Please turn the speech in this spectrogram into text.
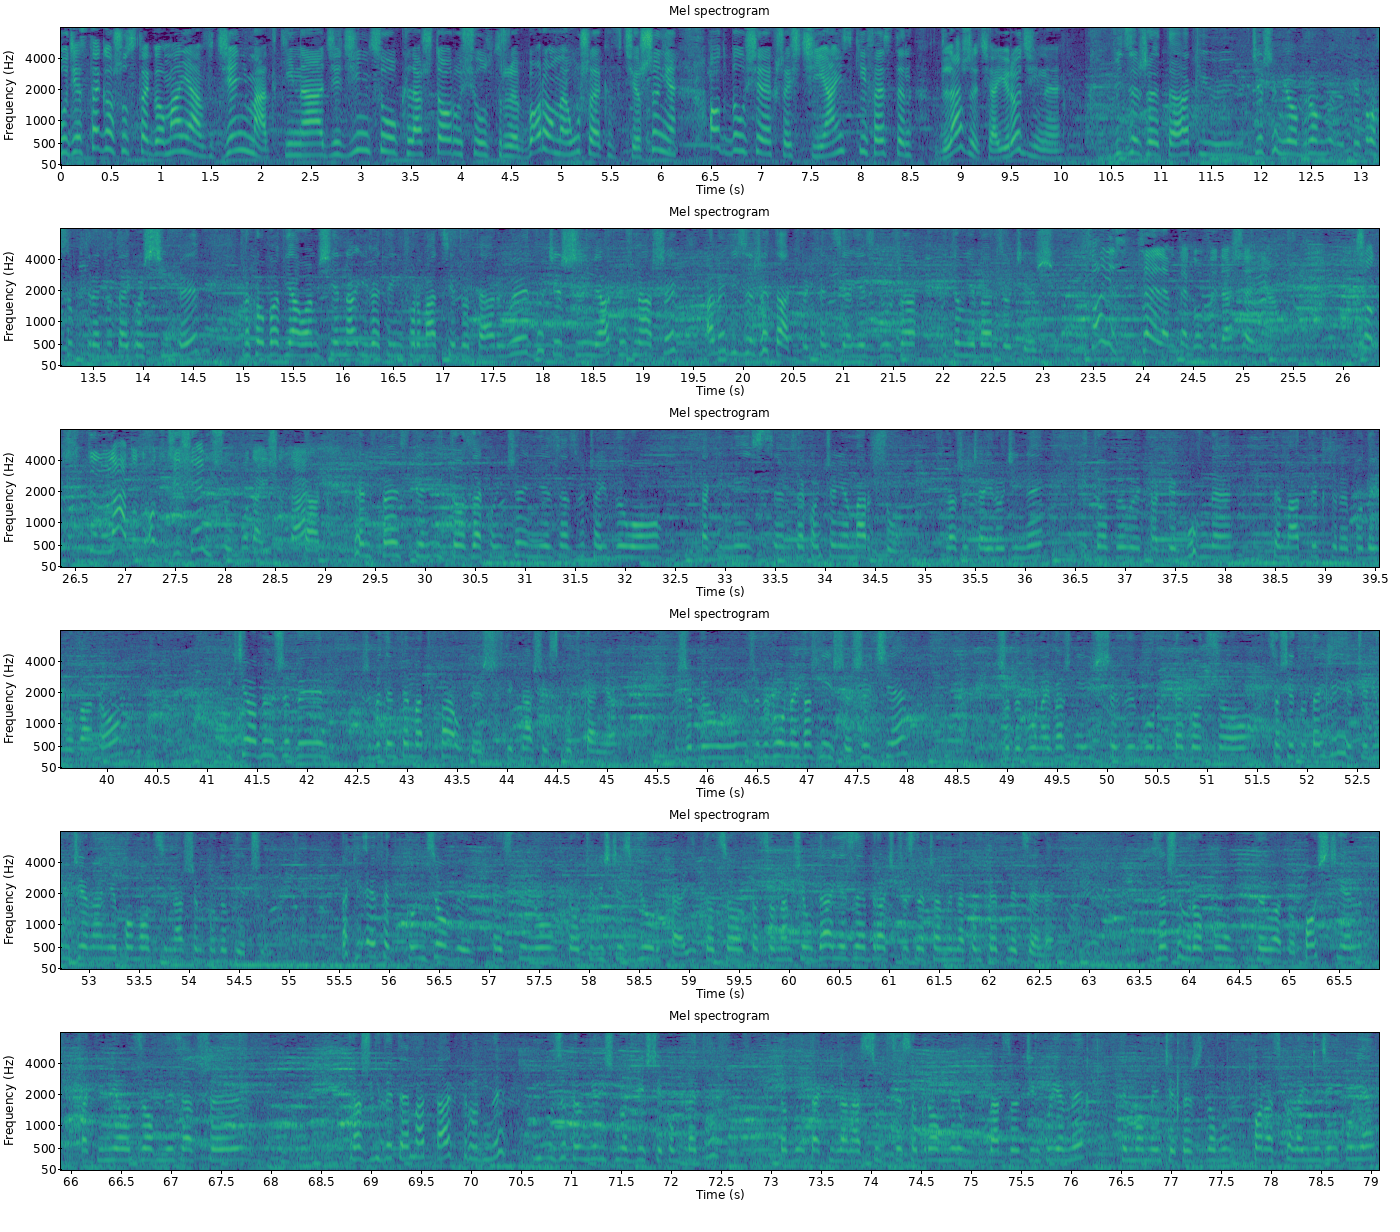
26 maja w Dzień Matki na dziedzińcu klasztoru sióstr Boromeuszek w Cieszynie odbył się chrześcijański festyn dla życia i rodziny. Widzę, że tak. Cieszy mnie ogrom tych osób, które tutaj gościmy. Trochę obawiałam się, na ile te informacje dotarły do cieszyniaków naszych, ale widzę, że tak, frekwencja jest duża i to mnie bardzo cieszy. Co jest celem tego wydarzenia? Już od tylu lat, od, od 10 bodajże, tak? Tak, ten festyn i to zakończenie zazwyczaj było takim miejscem zakończenia marszu dla życia i rodziny i to były takie główne tematy, które podejmowano. I chciałabym, żeby, żeby ten temat trwał też w tych naszych spotkaniach, żeby, żeby było najważniejsze życie, żeby był najważniejszy wybór tego, co, co się tutaj dzieje, czyli udzielanie pomocy naszym podopiecznym. Taki efekt końcowy festynu to oczywiście zbiórka i to co, to, co nam się udaje zebrać, przeznaczamy na konkretne cele. W zeszłym roku była to pościel, taki nieodzowny zawsze wrażliwy temat, tak, trudny i uzupełniliśmy o 200 kompletów. To był taki dla nas sukces ogromny, bardzo dziękujemy. W tym momencie też znowu po raz kolejny dziękuję.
